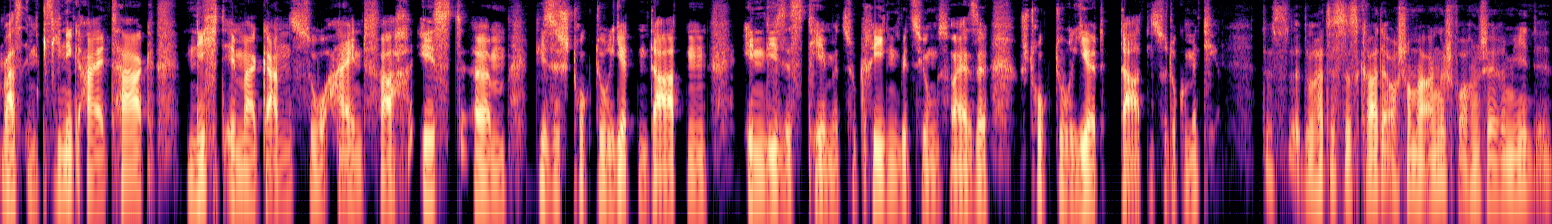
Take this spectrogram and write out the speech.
was im Klinikalltag nicht immer ganz so einfach ist, ähm, diese strukturierten Daten in die Systeme zu kriegen, beziehungsweise strukturiert Daten zu dokumentieren. Das, du hattest das gerade auch schon mal angesprochen, Jeremy,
